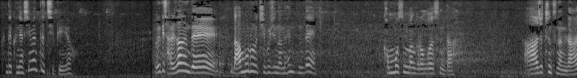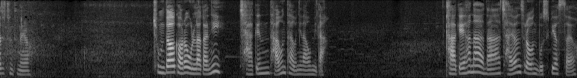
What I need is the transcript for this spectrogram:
근데 그냥 시멘트 집이에요. 왜 이렇게 잘 사는데 나무로 집을 짓는 했는데 겉모습만 그런 거였습니다. 아주 튼튼합니다. 아주 튼튼해요. 좀 더 걸어 올라가니 작은 다운타운이 나옵니다. 가게 하나하나 자연스러운 모습이었어요.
